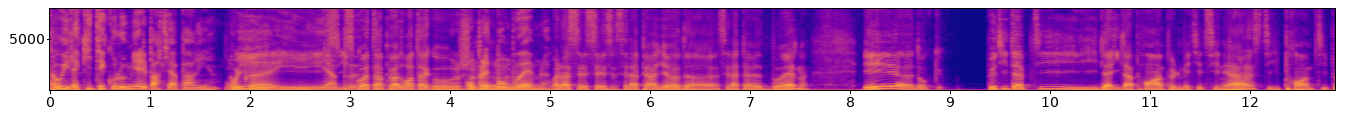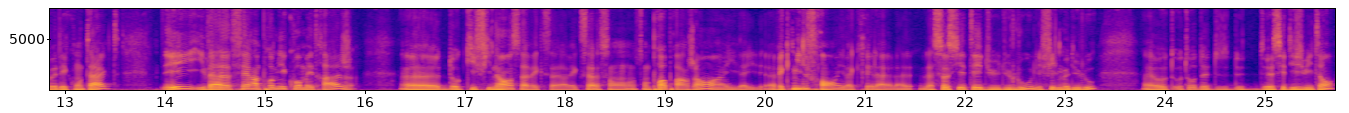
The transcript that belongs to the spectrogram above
Ah oui, il a quitté Coulommiers, il est parti à Paris. hein. Donc, oui, euh, il, il, est un il peu... squatte un peu à droite à gauche. Complètement Euh, bohème, là. Voilà, c'est- la période, euh, c'est la période bohème. Et euh, donc petit à petit, il, apprend un peu le métier de cinéaste, il prend un petit peu des contacts et il va faire un premier court métrage. euh, donc, qui finance avec, son, propre argent, hein. Avec 1000 francs, il va créer la, société du, loup, les films du loup, euh, au- autour de, de- de- de ses 18 ans.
